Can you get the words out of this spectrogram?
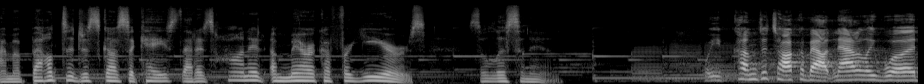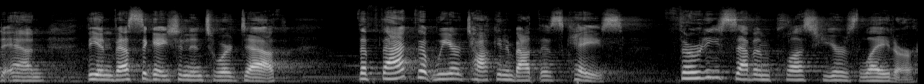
I'm about to discuss a case that has haunted America for years, so listen in. We've come to talk about Natalie Wood and the investigation into her death. The fact that we are talking about this case 37 plus years later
